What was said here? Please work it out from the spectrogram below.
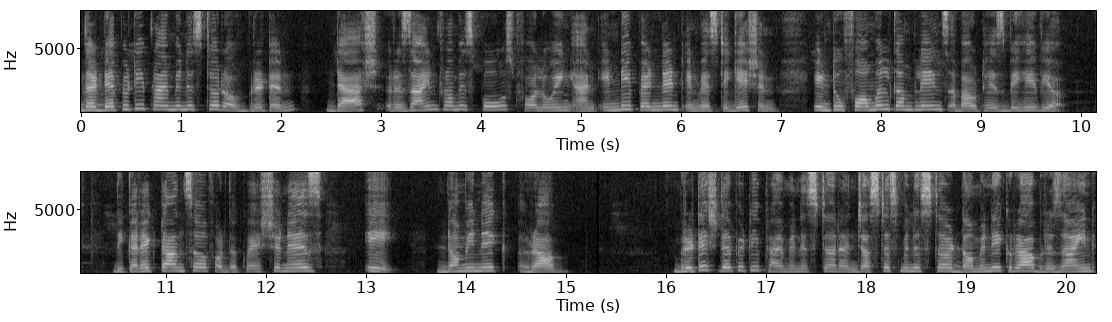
The Deputy Prime Minister of Britain Dash resigned from his post following an independent investigation into formal complaints about his behavior. The correct answer for the question is A. Dominic Raab. British Deputy Prime Minister and Justice Minister Dominic Raab resigned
